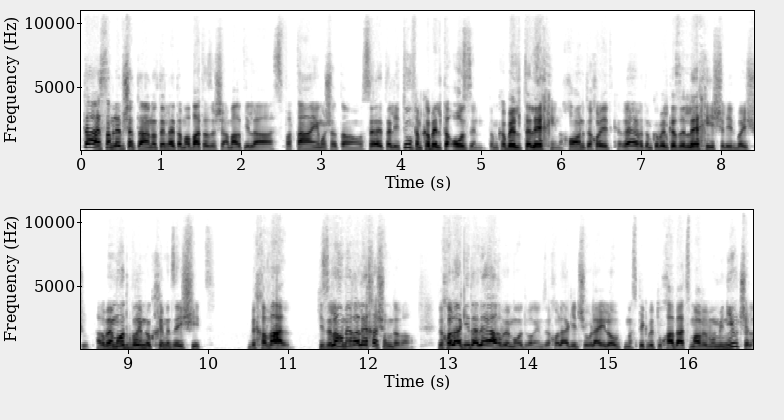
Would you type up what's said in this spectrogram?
אתה שם לב שאתה נותן לה את המבט הזה שאמרתי לשפתיים, או שאתה עושה את הליטוף, אתה מקבל את האוזן, אתה מקבל את הלחי, נכון? אתה יכול להתקרב, אתה מקבל כזה לחי של התביישות. הרבה מאוד גברים לוקחים את זה אישית, וחבל, כי זה לא אומר עליך שום דבר. זה יכול להגיד עליה הרבה מאוד דברים, זה יכול להגיד שאולי היא לא מספיק בטוחה בעצמה ובמיניות שלה,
